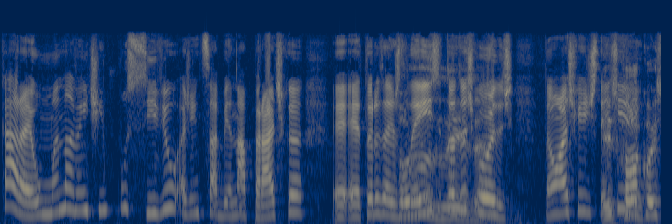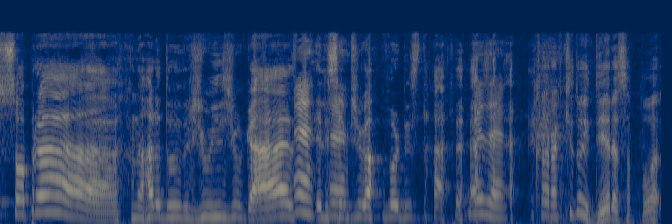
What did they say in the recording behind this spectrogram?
cara, é humanamente impossível a gente saber na prática é, é, todas as Todas leis e todas as é. coisas. Então acho que a gente tem Eles que... colocam isso só pra. Na hora do, do juiz julgar, É, ele é. sempre julgar a favor do Estado. Pois é. Caraca, que doideira essa porra.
